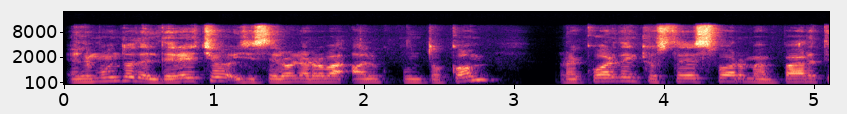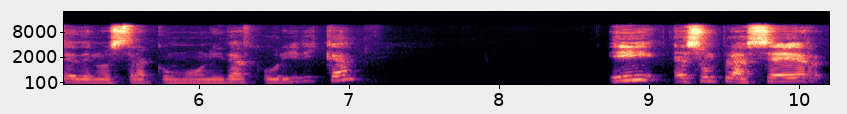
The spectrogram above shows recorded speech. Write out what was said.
el mundo del derecho y cicerón.com. Recuerden que ustedes forman parte de nuestra comunidad jurídica y es un placer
